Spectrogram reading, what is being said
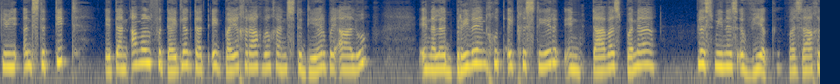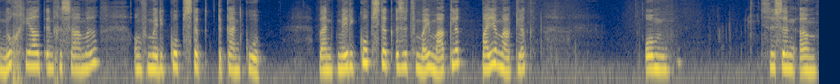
Die instituut het aan almal verduidelik dat ek baie graag wil gaan studeer by ALO en hulle het briewe en goed uitgestuur en daar was binne plus minus 'n week was daar genoeg geld ingesamel om vir my die kopstuk te kan koop. Want met die kopstuk is dit vir my maklik, baie maklik om soos 'n ehm um,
